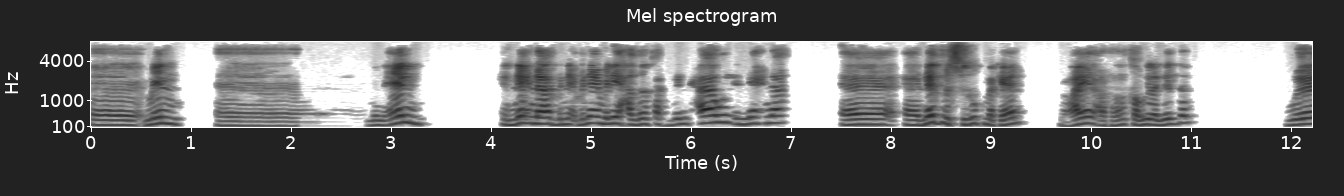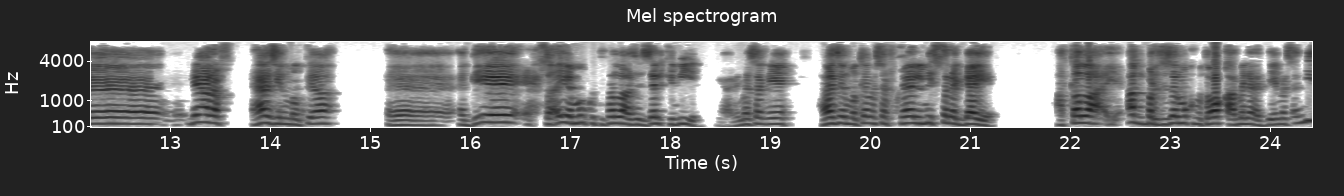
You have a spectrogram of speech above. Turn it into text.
آه، من آه، من علم إن إحنا بن- بنعمل إيه؟ حضرتك بنحاول إن إحنا ندرس سلوك مكان معين على فترات طويلة جدا ونعرف هذه المنطقة قد إيه إحصائية ممكن تطلع زلزال كبير. يعني مثلا إيه؟ هذه المنطقة مثلا في خلال ال 100 سنة الجاية هتطلع أكبر زلزال ممكن متوقع منها قد إيه؟ مثلا 100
